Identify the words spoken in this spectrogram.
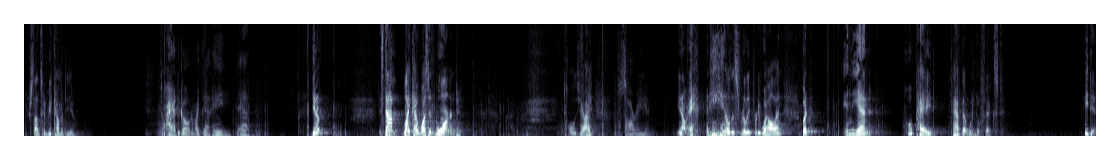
your son's going to be coming to you. So I had to go to my dad. Hey, dad. You know, it's not like I wasn't warned. Told you I sorry and you know, and, and he handled this really pretty well. And but in the end, who paid to have that window fixed? He did.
